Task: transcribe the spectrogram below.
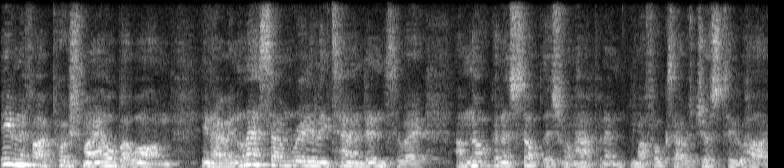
Even if I push my elbow on, you know, unless I'm really turned into it, I'm not going to stop this from happening. My Sao is just too high.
